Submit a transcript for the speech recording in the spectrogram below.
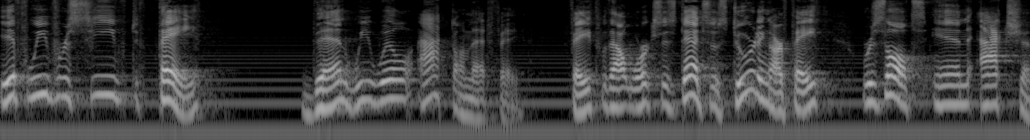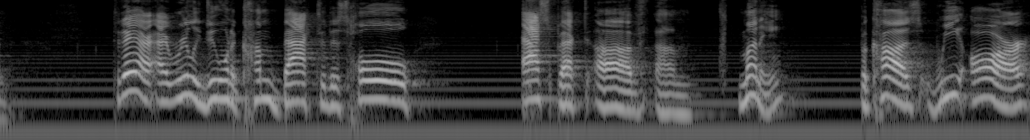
if we've received faith, then we will act on that faith. Faith without works is dead. So, stewarding our faith results in action. Today, I, I really do want to come back to this whole aspect of um, money because we are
